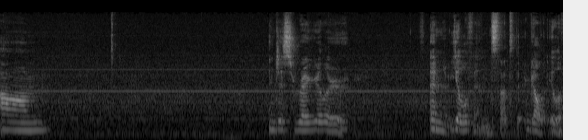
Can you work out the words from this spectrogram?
um, and just regular and Yellofins that's the yellow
